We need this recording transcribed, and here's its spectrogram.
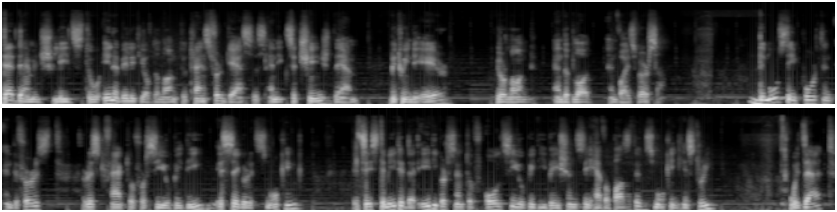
That damage leads to inability of the lung to transfer gases and exchange them between the air, your lung, and the blood and vice versa. The most important and the first risk factor for COPD is cigarette smoking. It's estimated that 80% of all COPD patients, they have a positive smoking history. With that,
